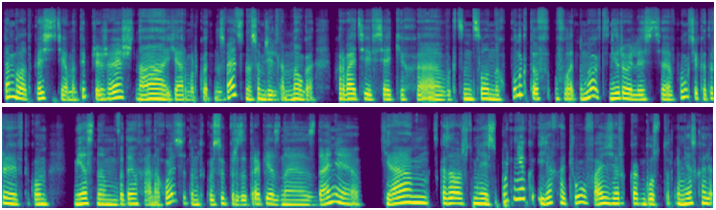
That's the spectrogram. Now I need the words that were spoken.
Там была такая система. Ты приезжаешь на ярмарку, это называется. На самом деле там много в Хорватии всяких э, вакцинационных пунктов. Вот. Но мы вакцинировались в пункте, который в таком местном ВДНХ находится. Там такое супер затрапезное здание. Я сказала, что у меня есть спутник, и я хочу Pfizer как бустер. И мне сказали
